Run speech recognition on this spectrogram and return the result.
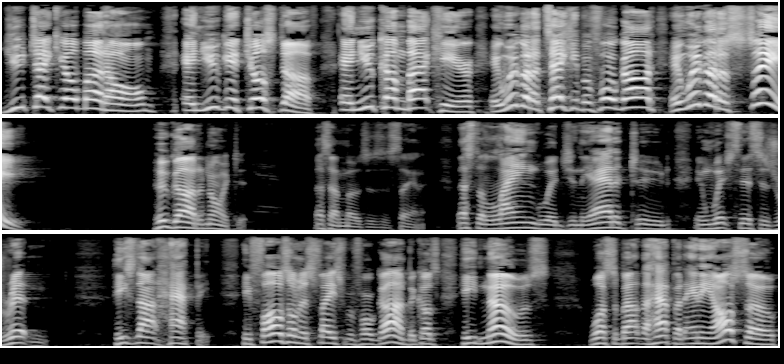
you take your butt home and you get your stuff and you come back here and we're going to take it before God and we're going to see who God anointed. That's how Moses is saying it. That's the language and the attitude in which this is written. He's not happy. He falls on his face before God because he knows what's about to happen. And he also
